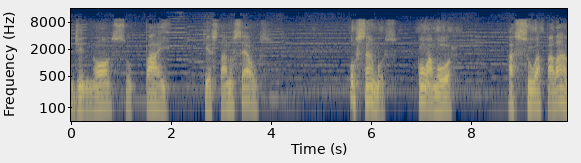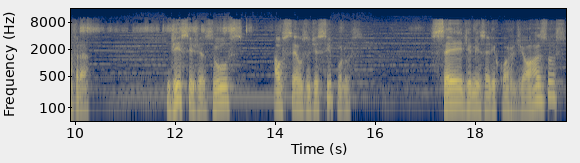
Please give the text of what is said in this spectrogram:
de nosso Pai que está nos céus ouçamos com amor a Sua palavra. Disse Jesus aos seus discípulos: Sede misericordiosos,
